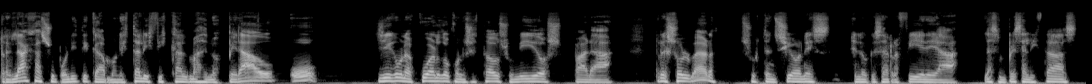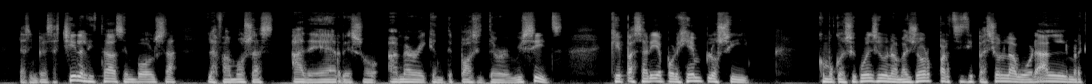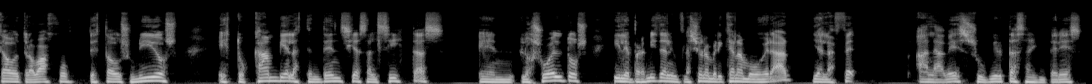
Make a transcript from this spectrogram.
relaja su política monetaria y fiscal más de lo esperado o llega a un acuerdo con los Estados Unidos para resolver sus tensiones en lo que se refiere a las empresas listadas, las empresas chinas listadas en bolsa, las famosas ADRs o American Depository Receipts. ¿Qué pasaría, por ejemplo, si como consecuencia de una mayor participación laboral en el mercado de trabajo de Estados Unidos, esto cambia las tendencias alcistas en los sueldos y le permite a la inflación americana moderar y a la Fed a la vez subir tasas de interés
